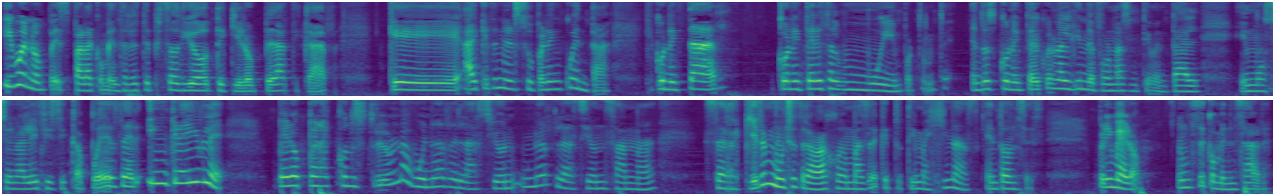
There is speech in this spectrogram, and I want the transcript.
Y bueno, pues para comenzar este episodio te quiero platicar que hay que tener súper en cuenta que conectar, conectar es algo muy importante. Entonces, conectar con alguien de forma sentimental, emocional y física puede ser increíble. Pero para construir una buena relación, una relación sana, se requiere mucho trabajo, además de que tú te imaginas. Entonces, primero, antes de comenzar,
